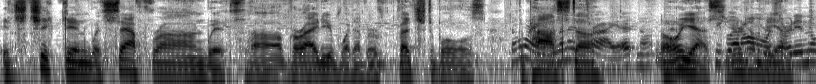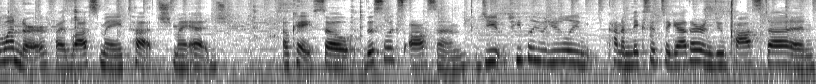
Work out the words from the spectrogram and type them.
It's chicken with saffron, with a variety of whatever vegetables, Mm-hmm. Don't the worry, pasta. I'm gonna try it. Oh, yes, People you're at home gonna were be a- starting to wonder if I lost my touch, my edge. Okay, so this looks awesome. Do, you, do people usually kind of mix it together and do pasta and?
